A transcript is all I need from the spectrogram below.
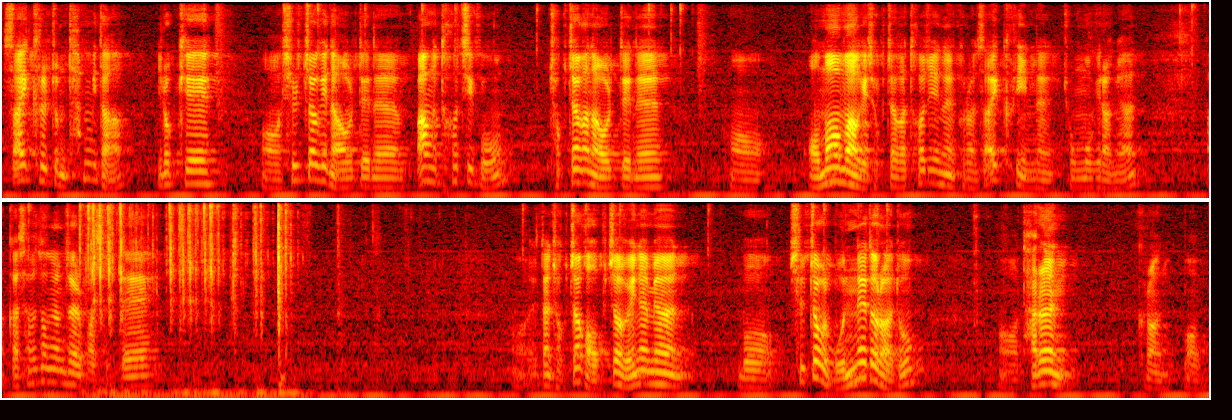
사이클을 좀 탑니다. 이렇게 어, 실적이 나올 때는 빵 터지고 적자가 나올 때는 어, 어마어마하게 적자가 터지는 그런 사이클이 있는 종목이라면 아까 삼성전자를 봤을 때 어, 일단 적자가 없죠. 왜냐면 뭐 실적을 못 내더라도 어, 다른 그런 뭐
